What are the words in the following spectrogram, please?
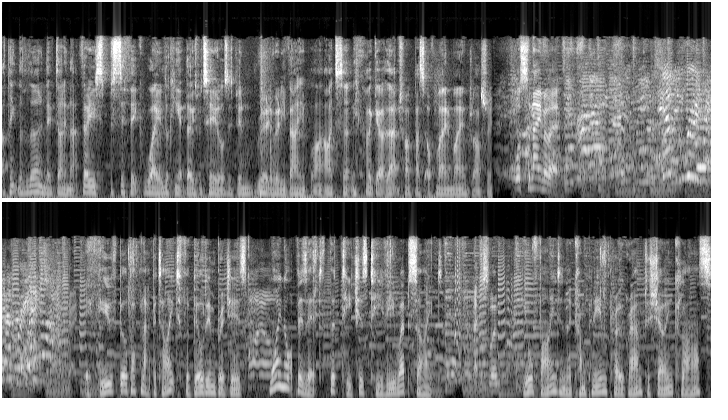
I think the learning they've done in that very specific way, looking at those materials, has been really, really valuable. I, I'd certainly have a go at that and try and pass it off my own, my own classroom. What's the name of it? If you've built up an appetite for building bridges, why not visit the Teachers TV website? Excellent. You'll find an accompanying programme to show in class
